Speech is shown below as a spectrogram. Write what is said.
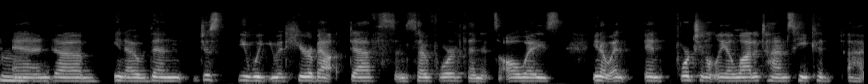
mm. and um, you know then just you would you would hear about deaths and so forth and it's always you know and and fortunately a lot of times he could uh,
